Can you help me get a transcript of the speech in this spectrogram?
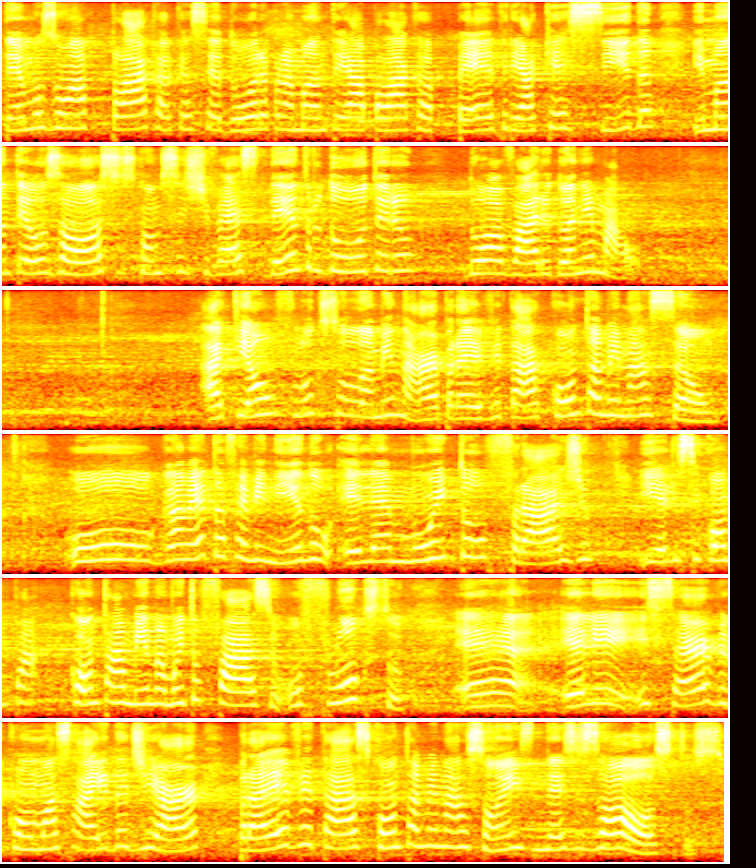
Temos uma placa aquecedora para manter a placa pétrea aquecida e manter os ossos como se estivesse dentro do útero do ovário do animal. Aqui é um fluxo laminar para evitar a contaminação. O gameta feminino, ele é muito frágil e ele se contamina muito fácil. O fluxo, é, ele serve como uma saída de ar para evitar as contaminações nesses zoócitos.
